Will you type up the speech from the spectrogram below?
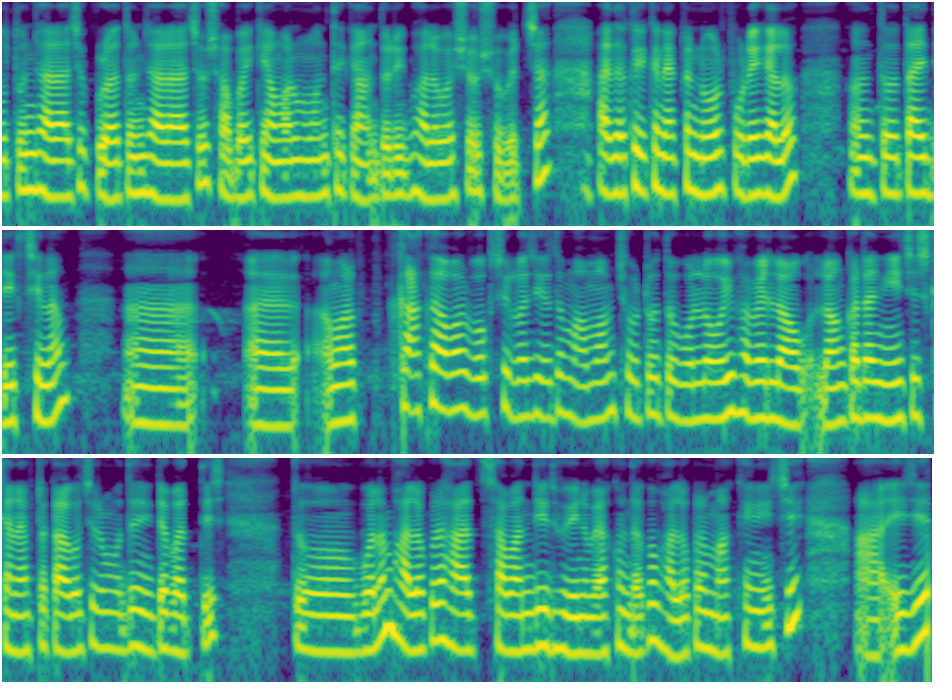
নতুন যারা আছে, পুরাতন যারা আছো, সবাইকে আমার মন থেকে আন্তরিক ভালোবাসা ও শুভেচ্ছা। আর দেখো, এখানে একটা নোর পড়ে গেল। তো তাই দেখছিলাম। আর আমার কাকা আবার বকছিল, যেহেতু মামাম ছোট, তো বলল ওইভাবে লঙ্কাটা নিয়েছিস কেন? একটা কাগজের মধ্যে নিতে পারতিস। তো বললাম, ভালো করে হাত সাবান দিয়ে ধুয়ে নেব। এখন দেখো, ভালো করে মাখিয়ে নিয়েছি। আর এই যে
